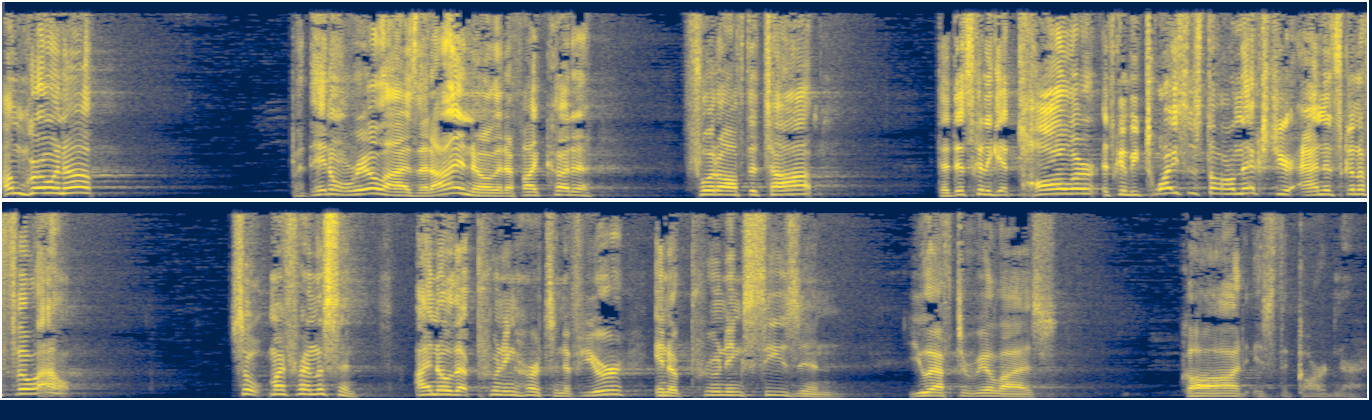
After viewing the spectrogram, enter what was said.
I'm growing up. But they don't realize that I know that if I cut a foot off the top, that it's going to get taller. It's going to be twice as tall next year and it's going to fill out. So my friend, listen, I know that pruning hurts. And if you're in a pruning season, you have to realize God is the gardener.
